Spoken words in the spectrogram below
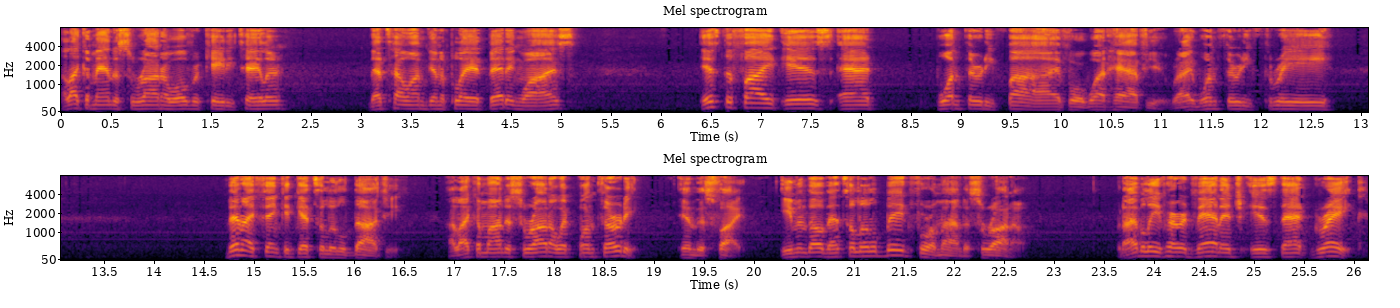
I like Amanda Serrano over Katie Taylor. That's how I'm going to play it betting wise. If the fight is at 135 or what have you, right? 133, then I think it gets a little dodgy. I like Amanda Serrano at 130 in this fight, even though that's a little big for Amanda Serrano. But I believe her advantage is that great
